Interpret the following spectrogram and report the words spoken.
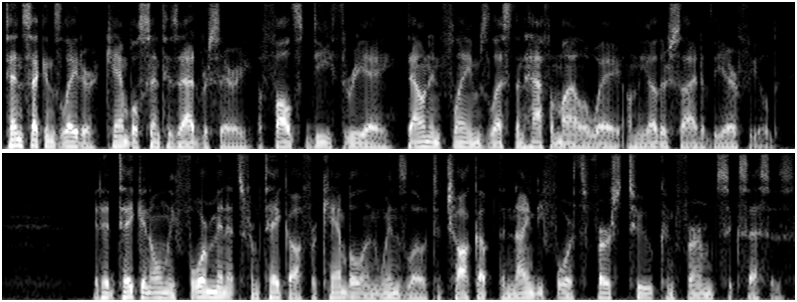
Ten seconds later, Campbell sent his adversary, a Pfalz D3A, down in flames less than half a mile away on the other side of the airfield. It had taken only four minutes from takeoff for Campbell and Winslow to chalk up the 94th's first two confirmed successes.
